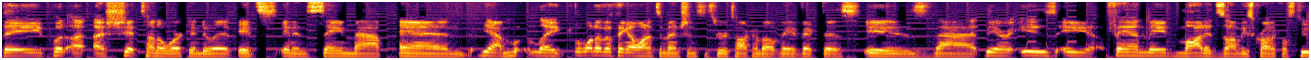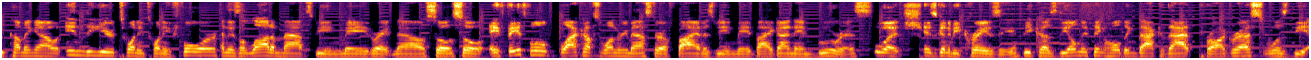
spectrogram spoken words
They put a, a shit ton of work into it. It's an insane map, and yeah, like one other thing I wanted to mention since we were talking about Vae Victis is that there is a fan-made modded Zombies Chronicles 2 coming out in the year 2024, and there's a lot of maps being made right now. So, so a faithful Black Ops 1 remaster of 5 is being made by a guy named Buris, which is going to be crazy because the only thing holding back that progress was the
